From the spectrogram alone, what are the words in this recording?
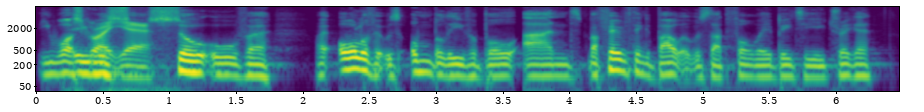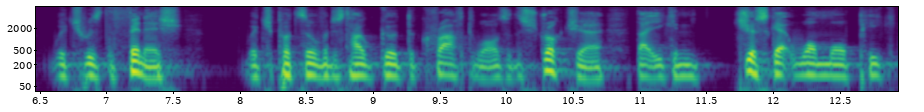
He was great, was yeah. So over. Like, all of it was unbelievable. And my favorite thing about it was that four way BTE trigger, which was the finish, which puts over just how good the craft was of the structure that you can just get one more peak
